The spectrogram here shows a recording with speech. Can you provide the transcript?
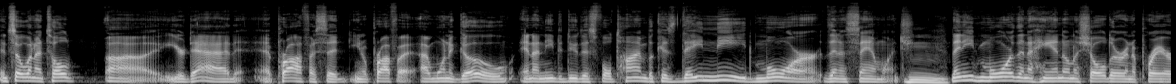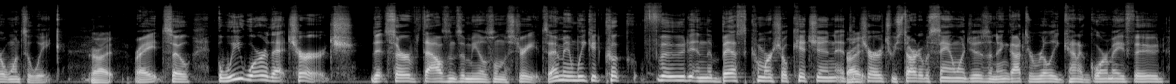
And so when I told uh, your dad, uh, Prof, I said, you know, Prof, I, I want to go and I need to do this full time because they need more than a sandwich. Mm. They need more than a hand on a shoulder and a prayer once a week. Right. Right. So we were that church that served thousands of meals on the streets. I mean, we could cook food in the best commercial kitchen at right. the church. We started with sandwiches and then got to really kind of gourmet food.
